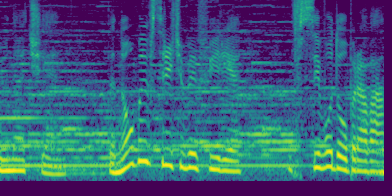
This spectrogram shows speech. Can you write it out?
Юна Чен. До новых встреч в эфире. Всего доброго!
